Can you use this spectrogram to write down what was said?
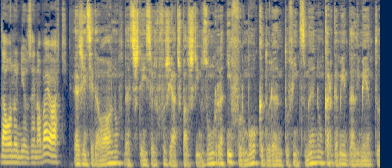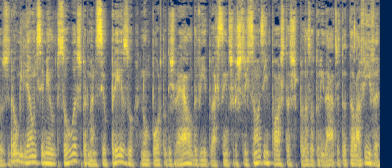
da ONU News em Nova York. A agência da ONU da Assistência aos Refugiados Palestinos UNRWA informou que durante o fim de semana um carregamento de alimentos para 1 milhão e 100 mil pessoas permaneceu preso num porto de Israel devido às recentes restrições impostas pelas autoridades de Tel Aviv.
